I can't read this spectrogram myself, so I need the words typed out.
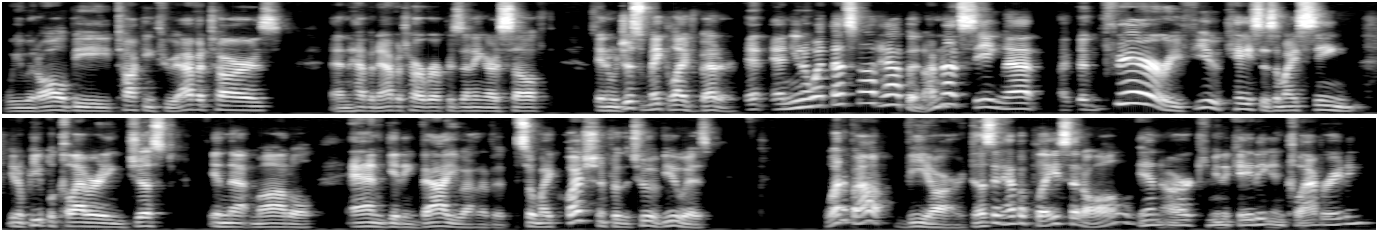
We would all be talking through avatars and have an avatar representing ourselves and it would just make life better. And, and you know what? That's not happened. I'm not seeing that. Very few cases am I seeing, you know, people collaborating just in that model and getting value out of it. So my question for the two of you is, what about VR? Does it have a place at all in our communicating and collaborating?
